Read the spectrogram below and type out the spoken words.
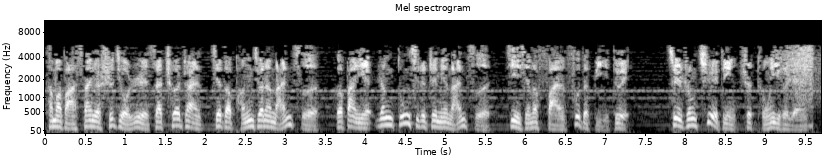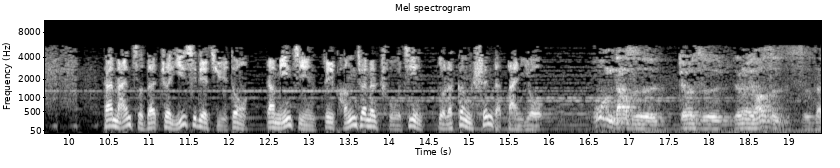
他们把三月十九日在车站接到彭娟的男子和半夜扔东西的这名男子进行了反复的比对，最终确定是同一个人。该男子的这一系列举动，让民警对彭娟的处境有了更深的担忧。我们当时就是认为他是是在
